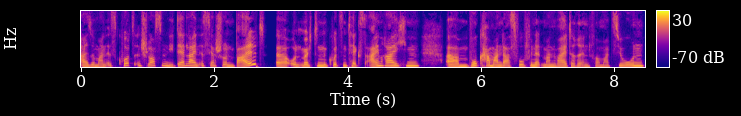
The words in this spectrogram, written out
Also man ist kurz entschlossen, die Deadline ist ja schon bald äh, und möchte einen kurzen Text einreichen. Ähm, wo kann man das? Wo findet man weitere Informationen?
